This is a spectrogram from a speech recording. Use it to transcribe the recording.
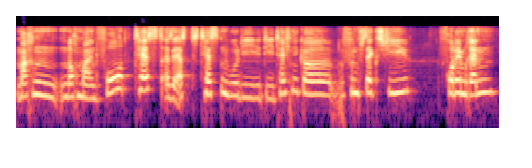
machen nochmal einen Vortest. Also erst testen wohl die, die Techniker fünf, sechs Ski vor dem Rennen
